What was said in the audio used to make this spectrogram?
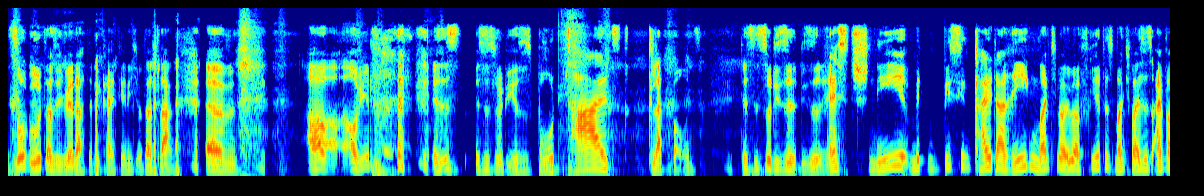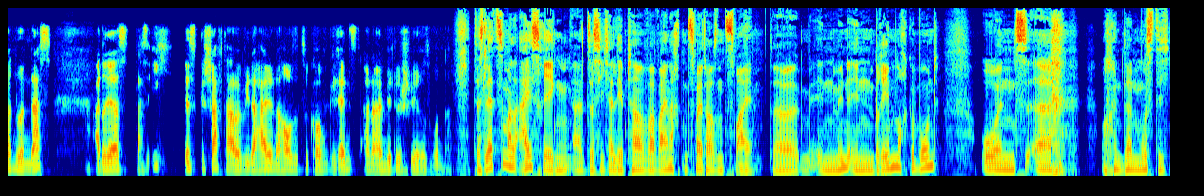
so gut, dass ich mir dachte, den kann ich dir nicht unterschlagen. ähm, aber auf jeden Fall, es ist, es ist wirklich, es ist brutalst glatt bei uns. Das ist so diese, diese Restschnee mit ein bisschen kalter Regen. Manchmal überfriert es, manchmal ist es einfach nur nass. Andreas, dass ich es geschafft habe, wieder heil nach Hause zu kommen, grenzt an ein mittelschweres Wunder. Das letzte Mal Eisregen, äh, das ich erlebt habe, war Weihnachten 2002. Da in, Mün in Bremen noch gewohnt und äh, und dann musste ich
